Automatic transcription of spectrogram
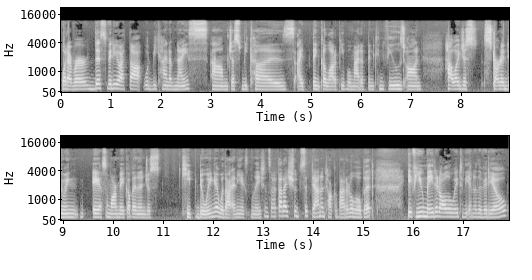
whatever. This video I thought would be kind of nice um, just because I think a lot of people might have been confused on how I just started doing ASMR makeup and then just keep doing it without any explanation. So I thought I should sit down and talk about it a little bit. If you made it all the way to the end of the video,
